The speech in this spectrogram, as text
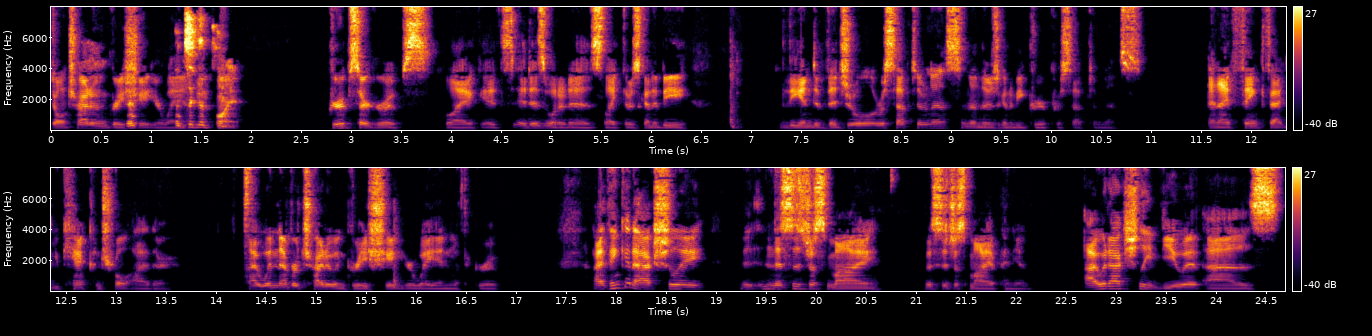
Don't try to ingratiate your way in. That's a good point. groups are groups. Like it's it is what it is. Like there's going to be the individual receptiveness and then there's going to be group receptiveness. And i think that you can't control either. I would never try to ingratiate your way in with a group. I think it actually and this is just my this is just my opinion. I would actually view it as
